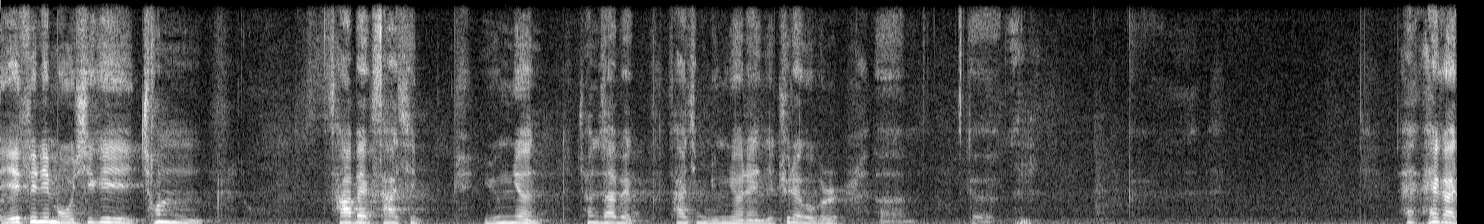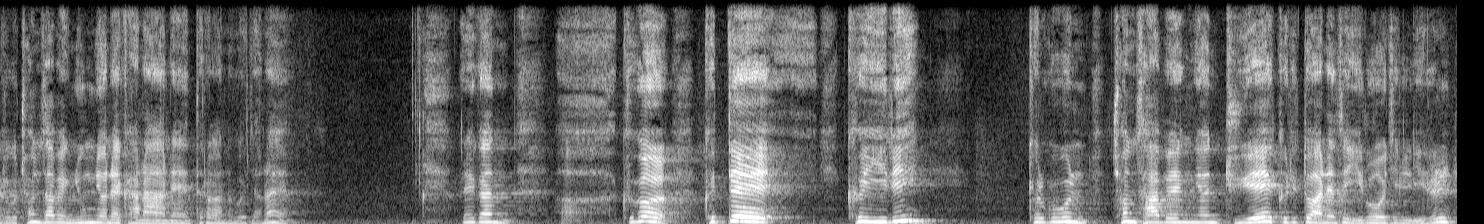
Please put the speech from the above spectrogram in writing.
예수님 오시기 1446년 1446년에 이제 출애굽을 어, 그 해, 가지고 1406년에 가나안에 들어가는 거잖아요. 그러니까 어, 그걸 그때 그 일이 결국은 1400년 뒤에 그리스도 안에서 이루어질 일을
